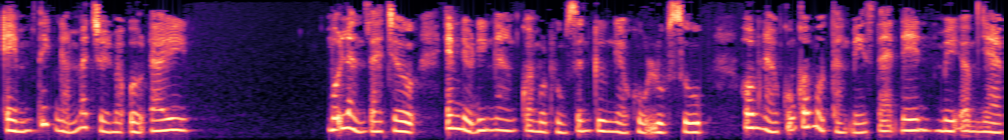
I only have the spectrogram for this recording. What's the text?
Em thích ngắm mặt trời mọc ở đây. Mỗi lần ra chợ, em đều đi ngang qua một vùng dân cư nghèo khổ lụp sụp. Hôm nào cũng có một thằng bé da đen, mê âm nhạc,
